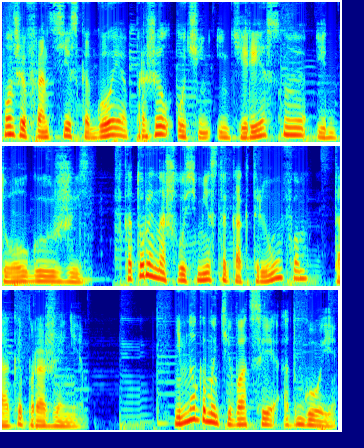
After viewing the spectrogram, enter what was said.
он же Франциско Гоя, прожил очень интересную и долгую жизнь, в которой нашлось место как триумфам, так и поражениям. Немного мотивации от Гои.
